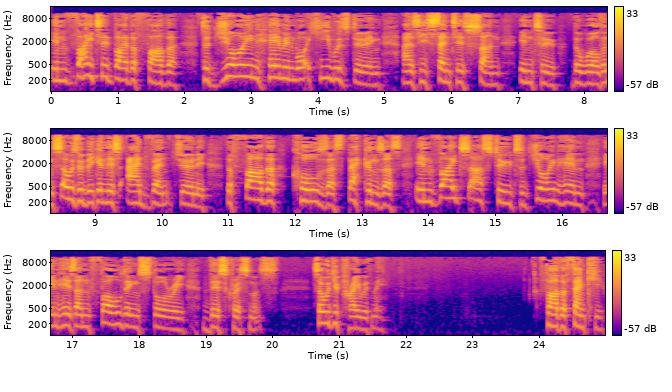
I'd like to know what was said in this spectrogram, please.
invited by the Father to join him in what he was doing as he sent his son into the world. And so as we begin this Advent journey, the Father calls us, beckons us, invites us to, to join him in his unfolding story this Christmas. So would you pray with me? Father, thank you.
